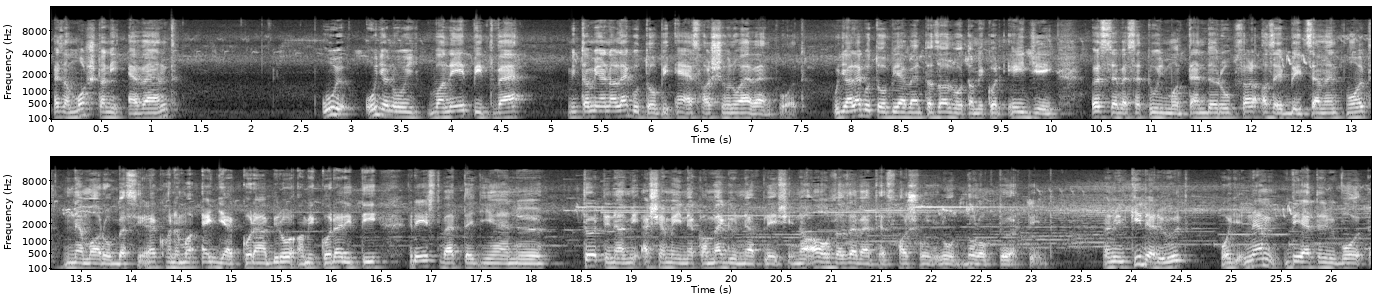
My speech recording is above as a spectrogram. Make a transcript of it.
ez a mostani event új, ugyanúgy van építve, mint amilyen a legutóbbi ehhez hasonló event volt. Ugye a legutóbbi event az az volt, amikor AJ összeveszett úgymond Tender ropes az egy Blitz event volt, nem arról beszélek, hanem a egyel korábbiról, amikor Redity részt vett egy ilyen ö, történelmi eseménynek a megünneplésén, na ahhoz az eventhez hasonló dolog történt. Mert mint kiderült, hogy nem véletlenül volt,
